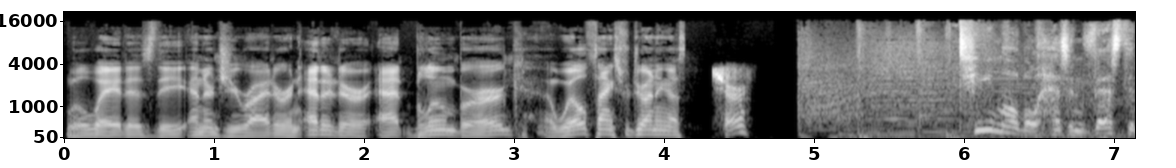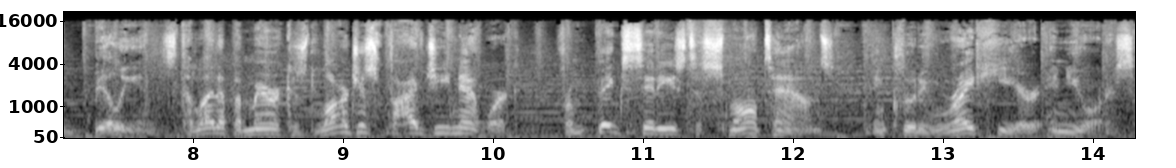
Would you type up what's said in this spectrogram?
Will Wade is the energy writer and editor at Bloomberg. Uh, Will, thanks for joining us. Sure. T-Mobile has invested billions to light up America's largest 5G network from big cities to small towns, including right here in yours.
